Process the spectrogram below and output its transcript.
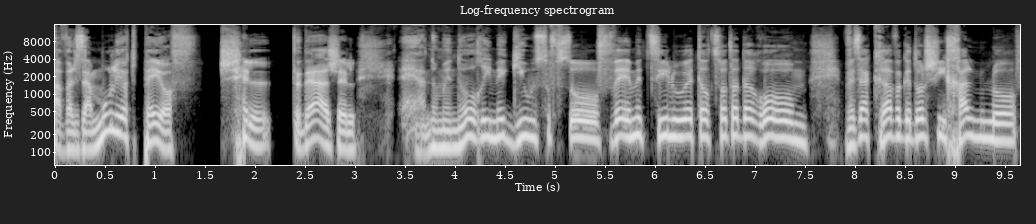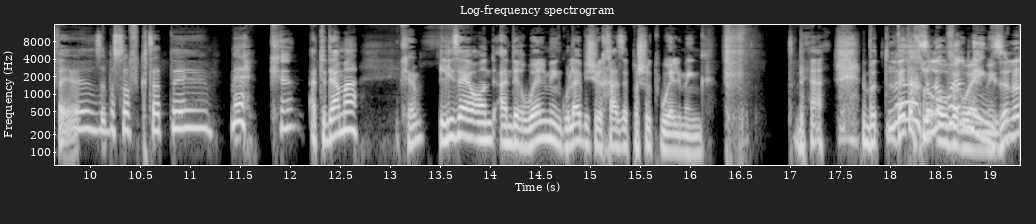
אבל זה אמור להיות פי אוף של אתה יודע של אה, הנומנורים הגיעו סוף סוף והם הצילו את ארצות הדרום וזה הקרב הגדול שייחלנו לו וזה בסוף קצת אה, כן. אתה יודע מה? כן. לי זה היה underwhelming אולי בשבילך זה פשוט וולמינג. לא, בטח לא overwhelming זה לא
